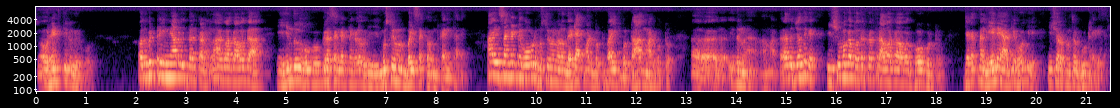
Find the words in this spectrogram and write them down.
ಸೊ ಅವ್ರ ಹೆಂಡತಿನೂ ಇರ್ಬೋದು. ಅದು ಬಿಟ್ಟರೆ ಇನ್ಯಾರು ಇದ್ದಂಗೆ ಕಾಣಲ್ಲ. ಆವಾಗ ಆವಾಗ ಈ ಹಿಂದೂ ಉಗ್ರ ಸಂಘಟನೆಗಳು ಈ ಮುಸ್ಲಿಮರು ಬೈಸಕ್ಕೆ ಅವ್ರನ್ನ ಕರೀತಾರೆ. ಆ ಈ ಸಂಘಟನೆಗೆ ಹೋಗ್ಬಿಟ್ಟು ಮುಸ್ಲಿಮರ ಮೇಲೆ ಒಂದು ಅಟ್ಯಾಕ್ ಮಾಡಿಬಿಟ್ಟು ಬೈಟ್ಬಿಟ್ಟು ಹಾಗೆ ಮಾಡಿಬಿಟ್ಟು ಇದನ್ನು ಮಾಡ್ತಾರೆ. ಅದ್ರ ಜೊತೆಗೆ ಈ ಶಿವಮೊಗ್ಗ ಪತ್ರಕರ್ತರು ಆವಾಗ ಆವಾಗ ಹೋಗ್ಬಿಟ್ಟು ಜಗತ್ತಿನಲ್ಲಿ ಏನೇ ಆಗಲಿ ಹೋಗಿ ಈಶ್ವರಪ್ಪನ ಹತ್ರ ಗೂಟ ಹಿಡಿತಾರೆ.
